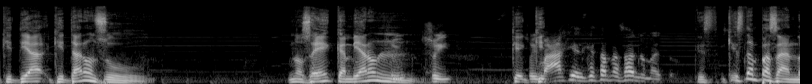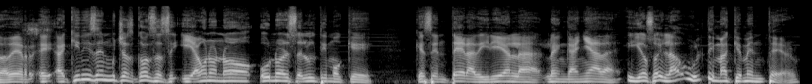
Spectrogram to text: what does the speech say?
quitaron su, no sé, cambiaron... Su, imagen, ¿qué está pasando, maestro? ¿Qué, qué están pasando? A ver, eh, aquí dicen muchas cosas y a uno no, uno es el último que, que se entera, diría la, engañada. Y yo soy la última que me entero.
